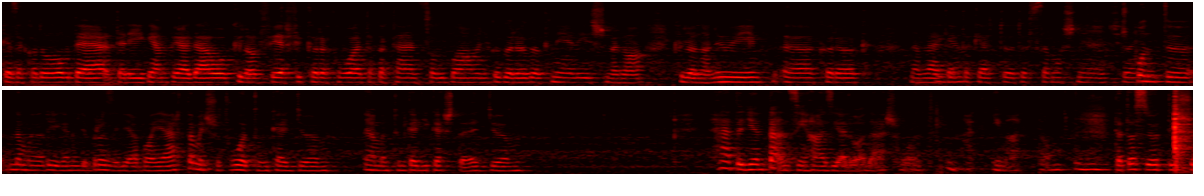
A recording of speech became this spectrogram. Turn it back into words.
ezek a dolgok, de, de régen például külön férfi körök voltak a táncokban, mondjuk a görögöknél is, meg a külön a női körök, nem lehetett Igen. a kettőt összemosni. És pont nem olyan régen ugye Brazíliában jártam, és ott voltunk egy, elmentünk egyik este egy Hát egy ilyen táncszínházi előadás volt. Hát imádtam. Mm. Tehát az, hogy ott is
